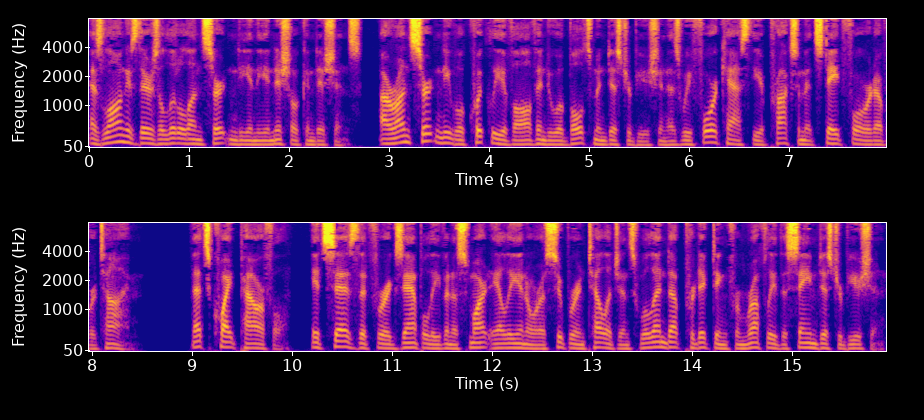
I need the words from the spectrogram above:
as long as there's a little uncertainty in the initial conditions. Our uncertainty will quickly evolve into a Boltzmann distribution as we forecast the approximate state forward over time. That's quite powerful, it says that, for example, even a smart alien or a superintelligence will end up predicting from roughly the same distribution,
